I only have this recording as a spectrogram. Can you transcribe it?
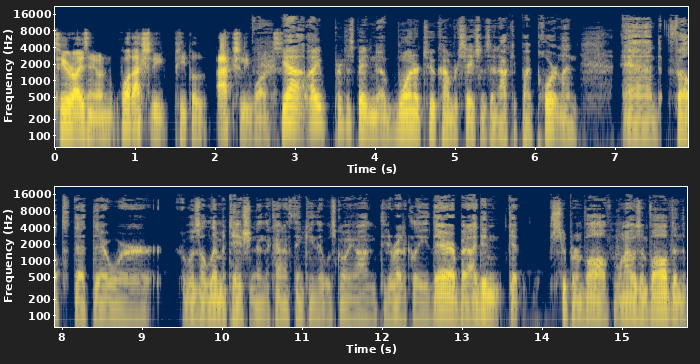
theorizing on what actually people actually want. Yeah, I participated in uh, one or two conversations in Occupy Portland and felt that there were was a limitation in the kind of thinking that was going on theoretically there, but I didn't get super involved. When I was involved in the,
